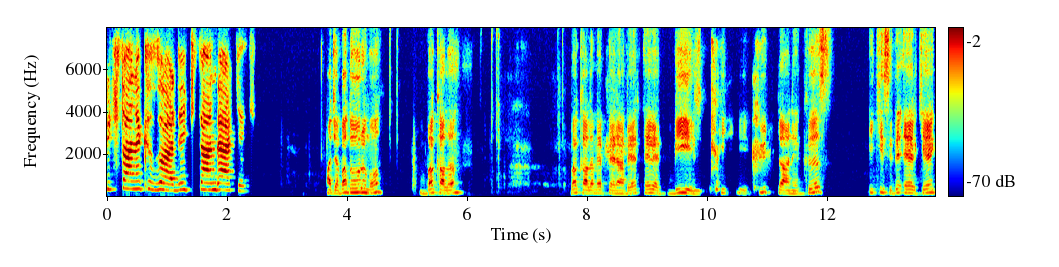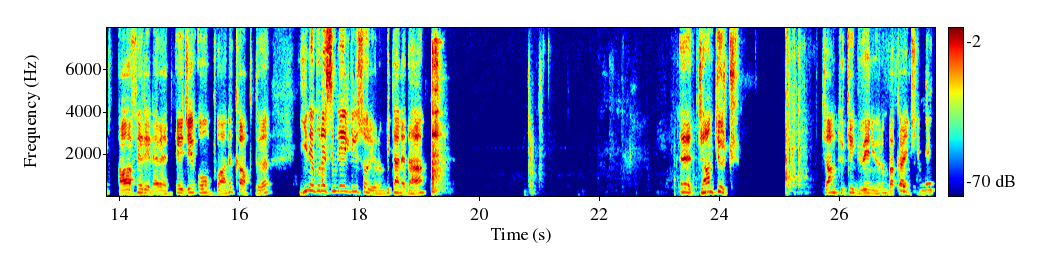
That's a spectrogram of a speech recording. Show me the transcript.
Üç tane kız vardı, iki tane de erkek. Acaba doğru mu? Bakalım. Bakalım hep beraber. Evet. Bir, iki, üç tane kız. ikisi de erkek. Aferin. Evet. Ece 10 puanı kaptı. Yine bu resimle ilgili soruyorum. Bir tane daha. Evet. Can Türk. Can Türk'e güveniyorum. Bakayım şimdi.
